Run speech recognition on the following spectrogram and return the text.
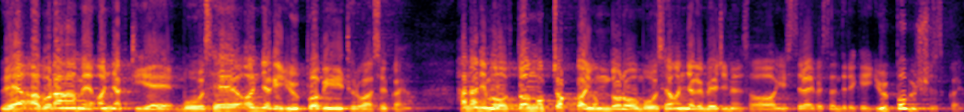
왜 아브라함의 언약 뒤에 모세 언약의 율법이 들어왔을까요? 하나님은 어떤 목적과 용도로 모세 언약을 맺으면서 이스라엘 백성들에게 율법을 주셨을까요?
